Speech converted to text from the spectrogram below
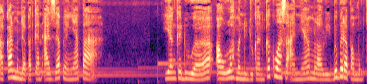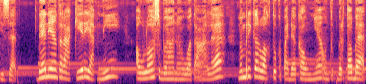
akan mendapatkan azab yang nyata. Yang kedua, Allah menunjukkan kekuasaannya melalui beberapa mukjizat. Dan yang terakhir yakni Allah Subhanahu wa taala memberikan waktu kepada kaumnya untuk bertobat.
